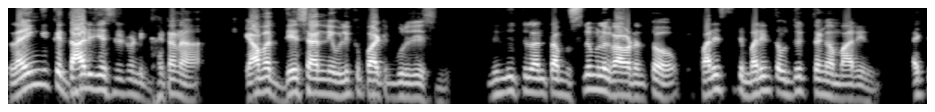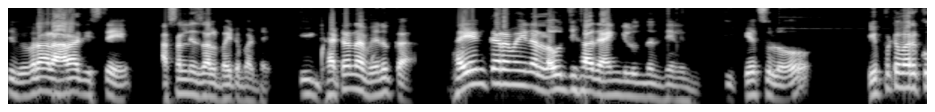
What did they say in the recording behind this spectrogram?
లైంగిక దాడి చేసినటువంటి ఘటన యావత్ దేశాన్ని ఉలికిపాటికి గురి చేసింది. నిందితులంతా ముస్లింలు కావడంతో పరిస్థితి మరింత ఉద్రిక్తంగా మారింది. అయితే వివరాలు ఆరాధిస్తే అసలు నిజాలు బయటపడ్డాయి. ఈ ఘటన వెనుక భయంకరమైన లవ్ జిహాద్ యాంగిల్ ఉందని తేలింది. ఈ కేసులో ఇప్పటి వరకు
